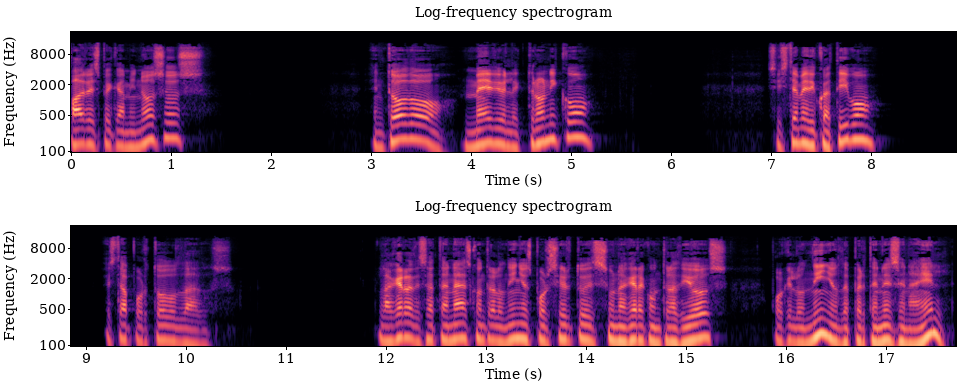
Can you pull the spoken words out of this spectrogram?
padres pecaminosos, en todo medio electrónico, sistema educativo, está por todos lados. La guerra de Satanás contra los niños, por cierto, es una guerra contra Dios, porque los niños le pertenecen a Él.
